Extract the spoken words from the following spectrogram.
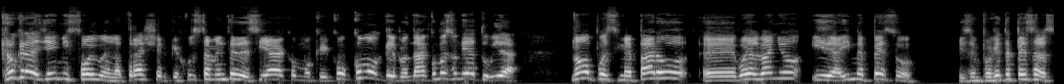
creo que era de Jamie Foy, güey, en la Trasher, que justamente decía como que, ¿cómo, cómo- que le preguntaban, ¿cómo es un día de tu vida? No, pues me paro, eh, voy al baño y de ahí me peso. Dicen, ¿por qué te pesas?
